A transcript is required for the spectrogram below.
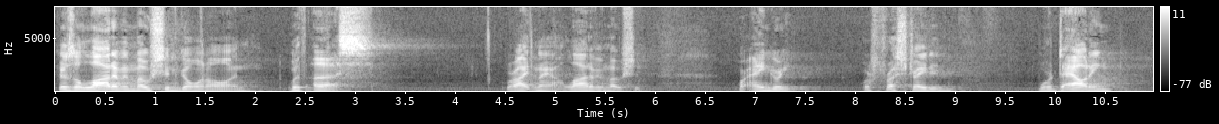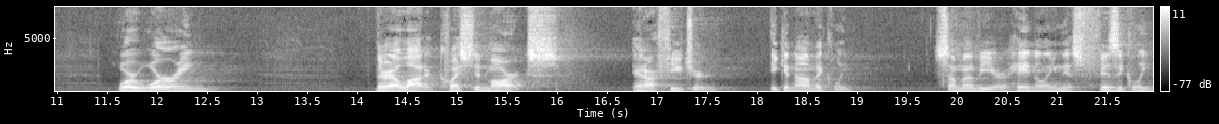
There's a lot of emotion going on with us right now, a lot of emotion. We're angry. We're frustrated. We're doubting. We're worrying. There are a lot of question marks in our future economically. Some of you are handling this physically.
